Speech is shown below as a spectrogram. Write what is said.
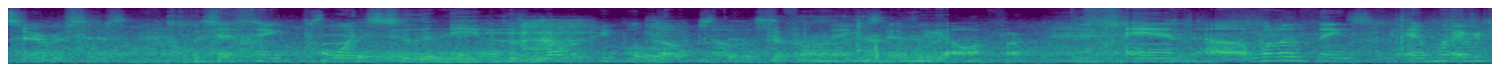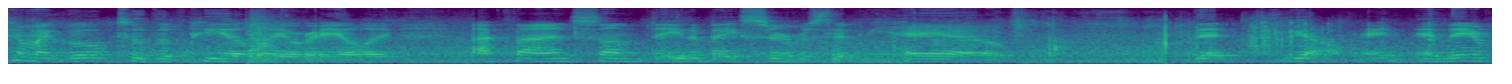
services, which I think points to the need, because a lot of people don't know the different things that we offer. And uh, one of the things, and every time I go to the PLA or ALA, I find some database service that we have that, you know, and, and they're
